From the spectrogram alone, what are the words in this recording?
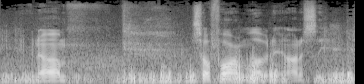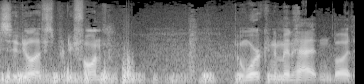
and um, so far I'm loving it, honestly. City life is pretty fun. Been working in Manhattan, but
